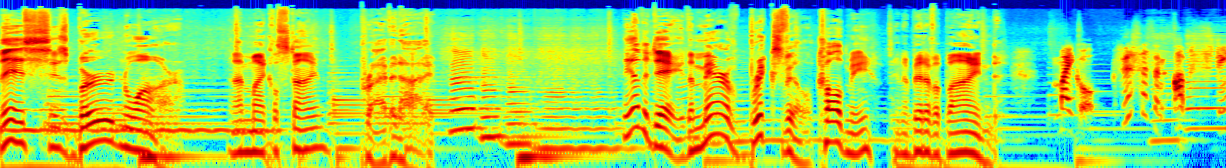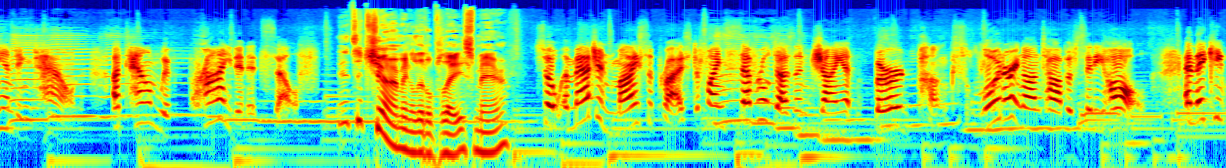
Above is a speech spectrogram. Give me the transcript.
This is Bird Noir. I'm Michael Stein, Private Eye. The other day, the mayor of Bricksville called me in a bit of a bind. Michael, this is an upstanding town, a town with pride in itself. It's a charming little place, Mayor. So imagine my surprise to find several dozen giant bird punks loitering on top of City Hall. And they keep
